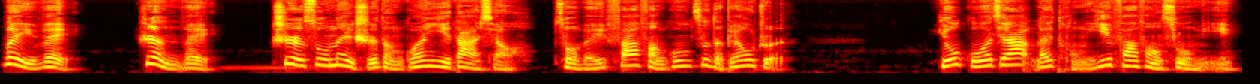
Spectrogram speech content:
卫尉、任尉、治粟内史等官役大小作为发放工资的标准，由国家来统一发放粟米。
